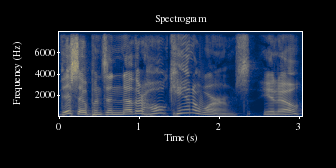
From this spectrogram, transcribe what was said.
this opens another whole can of worms, you know?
